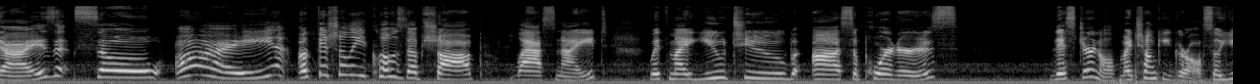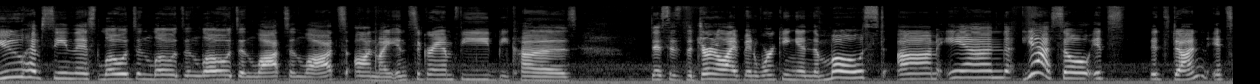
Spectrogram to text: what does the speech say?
guys. So I officially closed up shop last night with my YouTube uh, supporters this journal, my Chunky Girl. So you have seen this loads and loads and loads and lots and lots on my Instagram feed because this is the journal I've been working in the most. Um, and yeah, so it's it's done. It's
